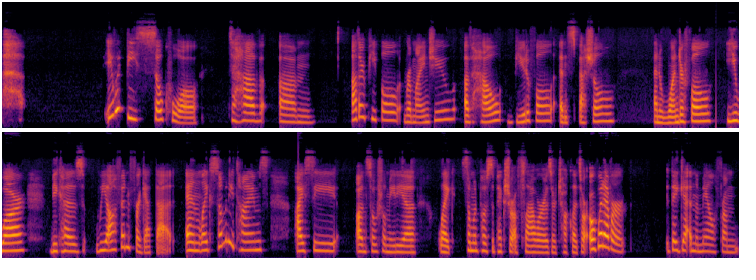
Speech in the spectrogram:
it would be so cool to have um, other people remind you of how beautiful and special and wonderful you are because we often forget that. And like so many times I see on social media, like someone posts a picture of flowers or chocolates or, or whatever they get in the mail from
